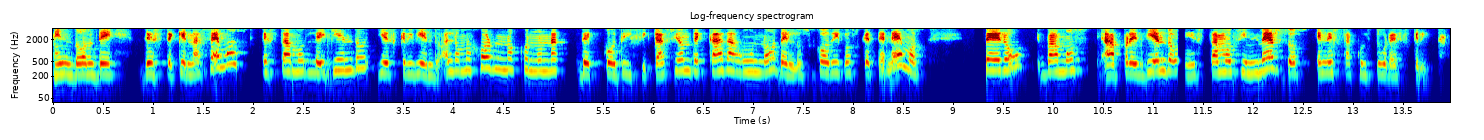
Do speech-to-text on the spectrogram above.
en donde desde que nacemos estamos leyendo y escribiendo, a lo mejor no con una decodificación de cada uno de los códigos que tenemos, pero vamos aprendiendo, estamos inmersos en esta cultura escrita.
